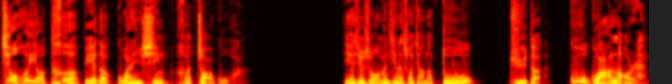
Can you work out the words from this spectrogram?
教会要特别的关心和照顾啊。也就是我们今天所讲的独居的孤寡老人，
